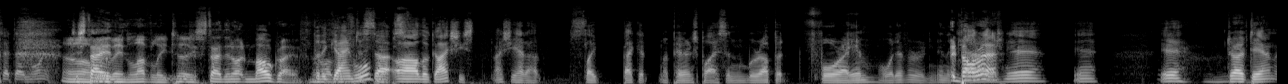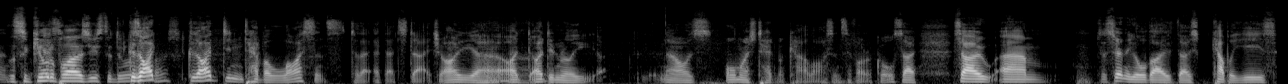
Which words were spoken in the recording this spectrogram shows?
Saturday morning Oh, Just would have stay- been lovely We too. just stayed the night in Mulgrave for the night game to start. Oh, look, I actually, actually had a sleep back at my parents' place, and we are up at four a.m. or whatever, and in the In car. Ballarat? Yeah, yeah, yeah. Drove down. And the St Kilda players used to do it. because I suppose. because I didn't have a license to that at that stage. I uh, I, I didn't really. No, I was almost had my car license if I recall. So so um, so certainly all those those couple of years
